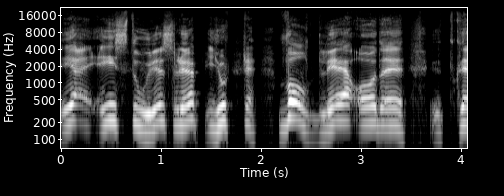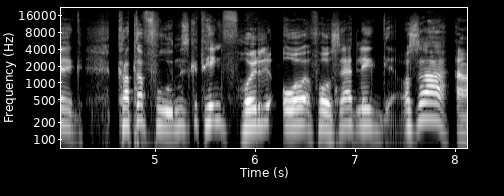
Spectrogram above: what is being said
i, i historiens løp gjort voldelige og det, katafoniske ting for å få seg et ligg. Altså Ja.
